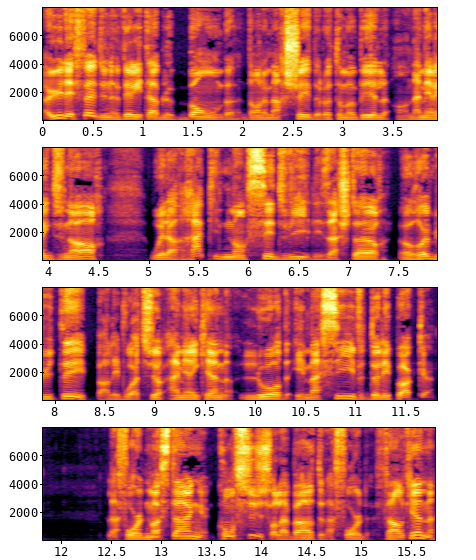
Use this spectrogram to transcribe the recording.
a eu l'effet d'une véritable bombe dans le marché de l'automobile en Amérique du Nord, où elle a rapidement séduit les acheteurs rebutés par les voitures américaines lourdes et massives de l'époque. La Ford Mustang, conçue sur la base de la Ford Falcon,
